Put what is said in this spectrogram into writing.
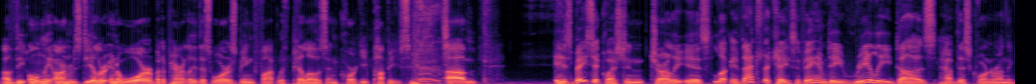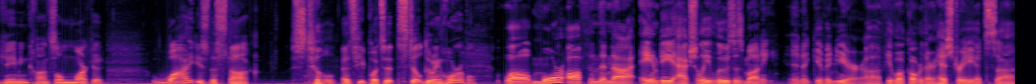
of the only arms dealer in a war, but apparently this war is being fought with pillows and corgi puppies. um, his basic question, Charlie, is look, if that's the case, if AMD really does have this corner on the gaming console market, why is the stock still, as he puts it, still doing horrible? Well, more often than not, AMD actually loses money in a given year. Uh, if you look over their history, it's uh,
